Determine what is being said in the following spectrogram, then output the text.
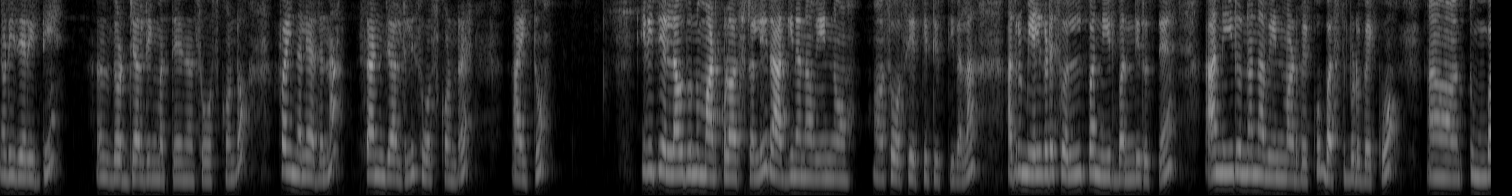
ನೋಡಿ, ಇದೇ ರೀತಿ ದೊಡ್ಡ ಜಾಲ್ರಿಗೆ ಮತ್ತೆ ಸೋಸ್ಕೊಂಡು ಫೈನಲಿ ಅದನ್ನು ಸಣ್ಣ ಜಾಲರಿಲಿ ಸೋಸ್ಕೊಂಡ್ರೆ ಆಯಿತು. ಈ ರೀತಿ ಎಲ್ಲದನ್ನು ಮಾಡ್ಕೊಳ್ಳೋ ಅಷ್ಟರಲ್ಲಿ ರಾಗಿನ ನಾವೇನು ಸೋಸಿ ಎತ್ತಿಟ್ಟಿರ್ತೀವಲ್ಲ, ಅದ್ರ ಮೇಲ್ಗಡೆ ಸ್ವಲ್ಪ ನೀರು ಬಂದಿರುತ್ತೆ. ಆ ನೀರನ್ನು ನಾವೇನು ಮಾಡಬೇಕು? ಬಸ್ದುಬಿಡಬೇಕು. ತುಂಬ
